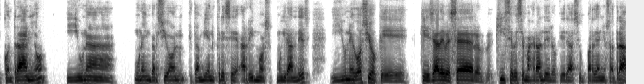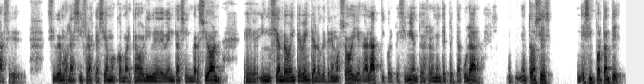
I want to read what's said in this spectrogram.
contra año y una, una inversión que también crece a ritmos muy grandes y un negocio que, que ya debe ser 15 veces más grande de lo que era hace un par de años atrás. Eh, si vemos las cifras que hacíamos con Mercado Libre de ventas e inversión eh, iniciando 2020 a lo que tenemos hoy, es galáctico el crecimiento, es realmente espectacular. Entonces, es importante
